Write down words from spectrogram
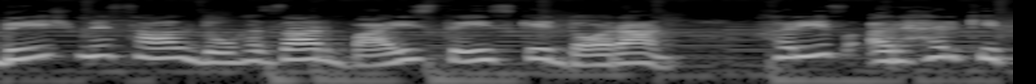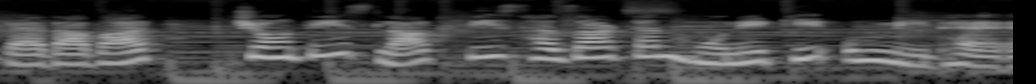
देश में साल 2022-23 के दौरान खरीफ अरहर की पैदावार 34 लाख तीस हज़ार टन होने की उम्मीद है,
